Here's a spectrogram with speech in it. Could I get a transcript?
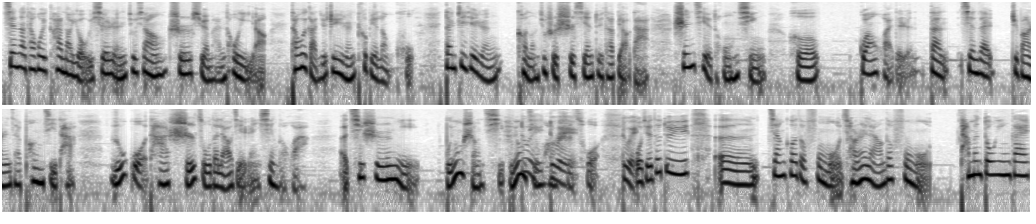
现在他会看到有一些人就像吃血馒头一样，他会感觉这些人特别冷酷，但这些人可能就是事先对他表达深切同情和关怀的人，但现在这帮人在抨击他。如果他十足的了解人性的话，呃，其实你不用生气，不用惊慌失措。对，我觉得对于嗯、呃江歌的父母、乔任梁的父母，他们都应该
